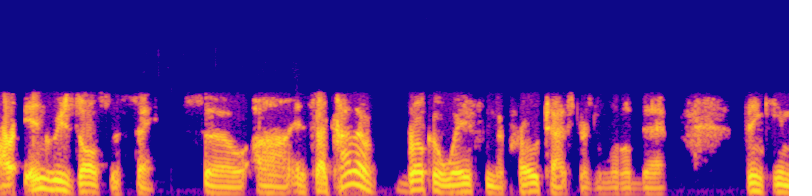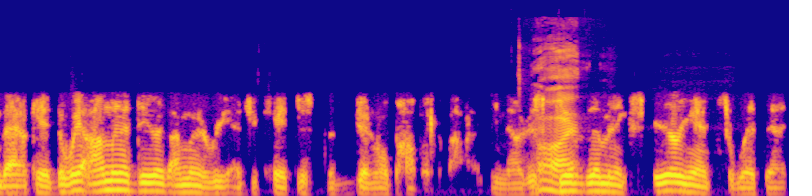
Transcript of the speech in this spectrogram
our end result's the same. So, uh, and so I kind of broke away from the protesters a little bit, thinking that okay, the way I'm going to do it, I'm going to re-educate just the general public about it. You know, just Oh, I- give them an experience with it,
